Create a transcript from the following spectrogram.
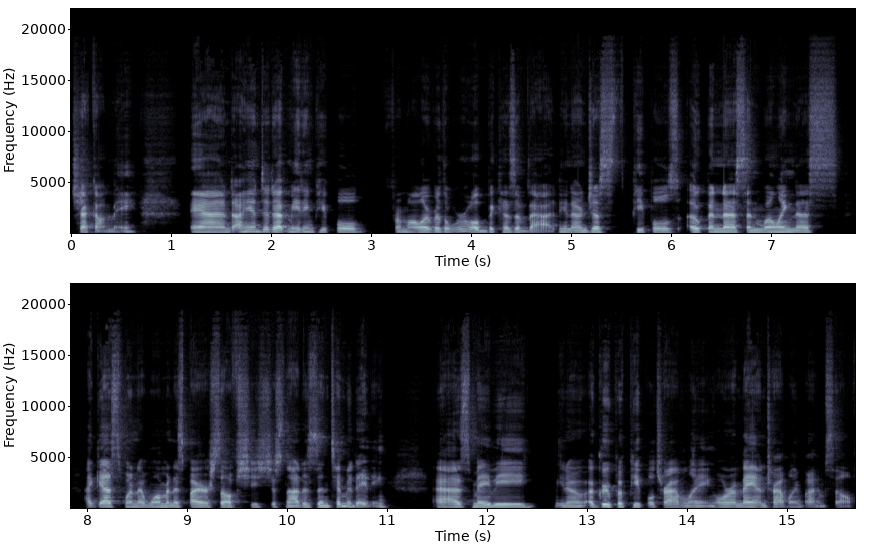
check on me. And I ended up meeting people from all over the world because of that, you know, just people's openness and willingness. I guess when a woman is by herself, she's just not as intimidating as maybe you know a group of people traveling or a man traveling by himself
